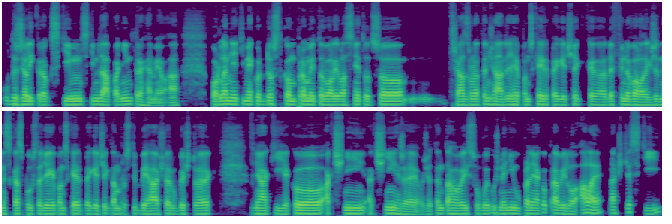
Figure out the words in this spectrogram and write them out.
udrželi krok s tím, s tím západním trhem. Jo. A podle mě tím jako dost kompromitovali vlastně to, co třeba zrovna ten žánr těch japonských RPGček eh, definovalo, takže dneska spousta těch japonských RPGček tam prostě běháš a rubeš to jak v nějaký jako akční, akční hře, jo. že ten tahový souboj už není úplně jako pravidlo, ale naštěstí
